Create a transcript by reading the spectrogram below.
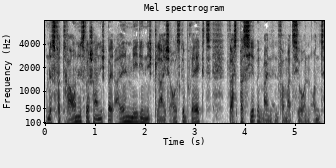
und das Vertrauen ist wahrscheinlich bei allen Medien nicht gleich ausgeprägt. Was passiert mit meinen Informationen? Und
